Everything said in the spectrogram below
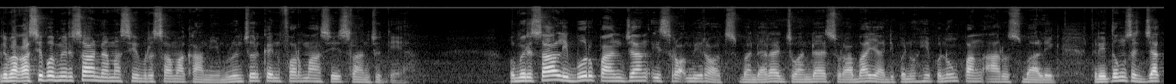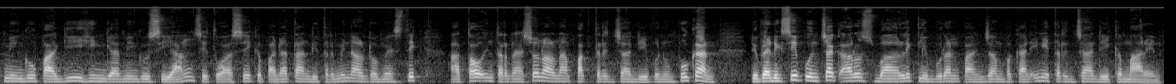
Terima kasih pemirsa Anda masih bersama kami meluncur ke informasi selanjutnya. Pemirsa libur panjang Isra Miraj Bandara Juanda Surabaya dipenuhi penumpang arus balik. Terhitung sejak minggu pagi hingga minggu siang, situasi kepadatan di terminal domestik atau internasional nampak terjadi penumpukan. Diprediksi puncak arus balik liburan panjang pekan ini terjadi kemarin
